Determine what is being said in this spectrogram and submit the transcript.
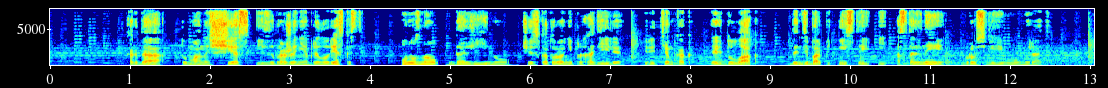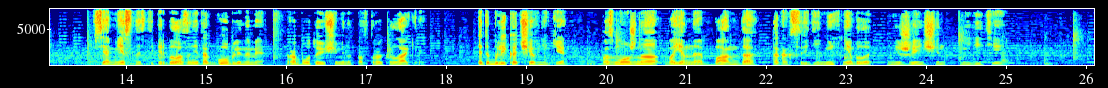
Когда туман исчез и изображение обрело резкость, он узнал долину, через которую они проходили, перед тем, как Эльдулак, Дандибар Пятнистый и остальные бросили его умирать. Вся местность теперь была занята гоблинами, работающими над постройкой лагеря. Это были кочевники, возможно, военная банда, так как среди них не было ни женщин, ни детей.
